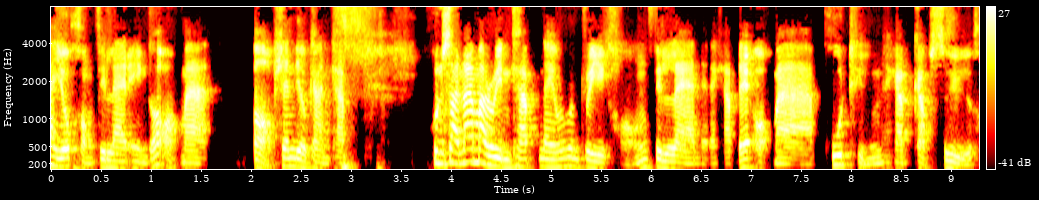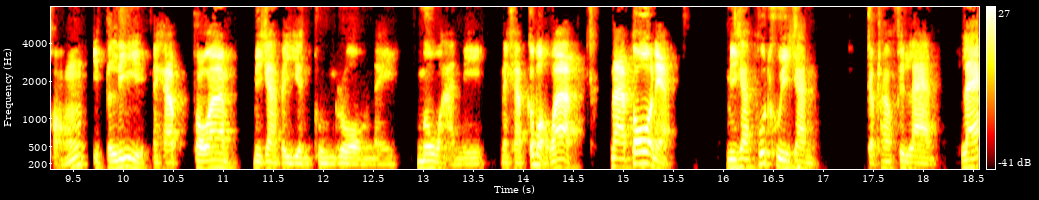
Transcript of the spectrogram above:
นายกของฟินแลนด์เองก็ออกมาตอบเช่นเดียวกันครับ คุณซานนามารินครับนายกรัฐมนตรีของฟินแลนด์เนี่ยนะครับได้ออกมาพูดถึงนะครับกับสื่อของอิตาลีนะครับเพราะว่ามีการไปเยือนกรุงโรมในเมื่อวานนี้นะครับ ก็บอกว่านาโตเนี่ยมีการพูดคุยกันกับทางฟินแลนด์ และ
